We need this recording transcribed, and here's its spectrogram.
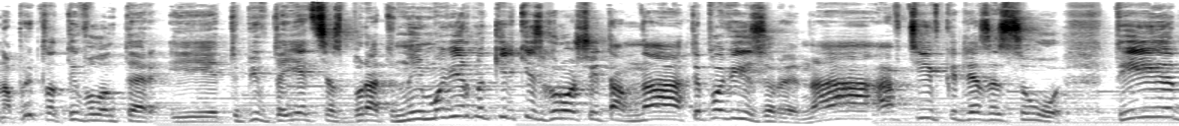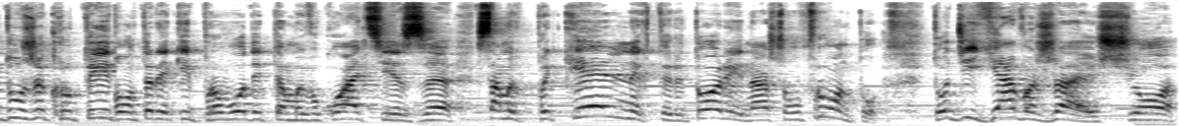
наприклад, ти волонтер, і тобі вдається збирати неймовірну кількість грошей там на тепловізори, на автівки для ЗСУ. Ти дуже крутий волонтер, який проводить там евакуації з самих пекельних територій нашого фронту. Тоді я вважаю, що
